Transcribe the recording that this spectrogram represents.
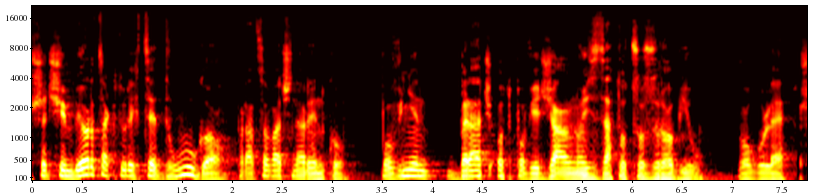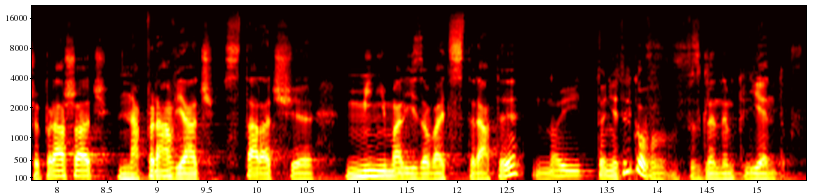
przedsiębiorca, który chce długo pracować na rynku, powinien brać odpowiedzialność za to, co zrobił w ogóle przepraszać, naprawiać, starać się minimalizować straty. No i to nie tylko względem klientów.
